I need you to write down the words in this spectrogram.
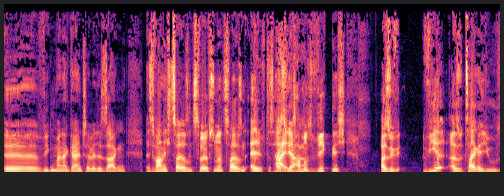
äh, wegen meiner geilen Tabelle sagen, es war nicht 2012, sondern 2011. Das heißt, wir Alter. haben uns wirklich, also wir, also Tiger Youth,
